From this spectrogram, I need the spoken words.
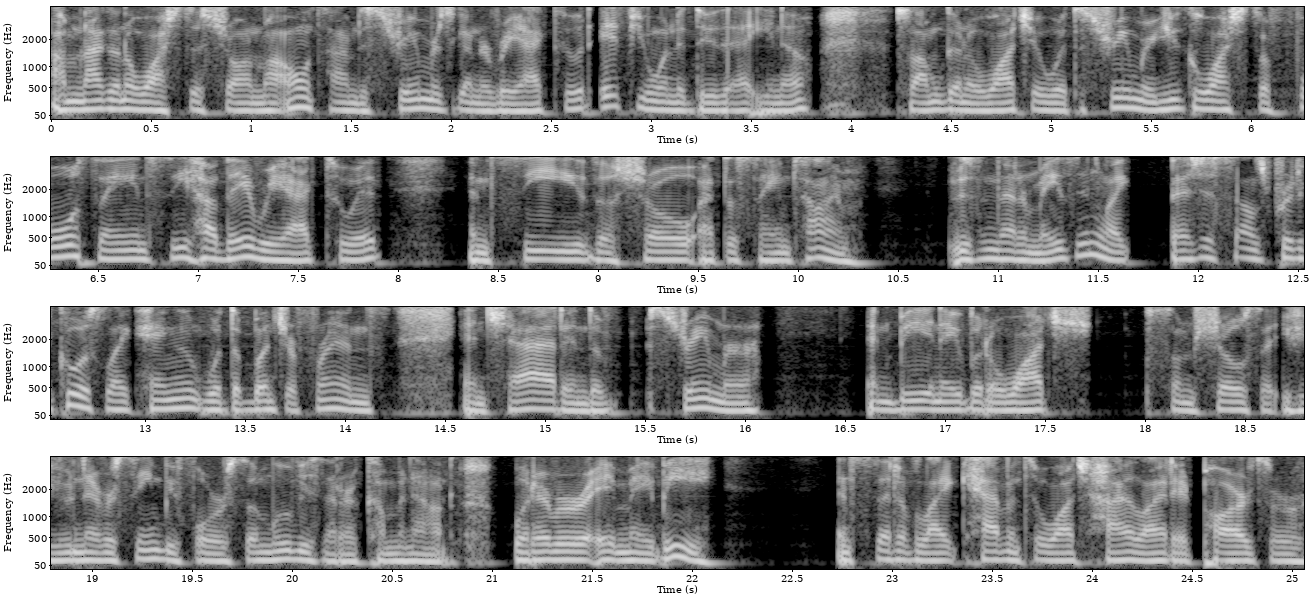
I'm not going to watch this show on my own time. The streamer's going to react to it if you want to do that, you know. So I'm going to watch it with the streamer. You can watch the full thing, see how they react to it, and see the show at the same time. Isn't that amazing? Like that just sounds pretty cool. It's like hanging with a bunch of friends and chat and the streamer and being able to watch some shows that you've never seen before, some movies that are coming out, whatever it may be, instead of like having to watch highlighted parts or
